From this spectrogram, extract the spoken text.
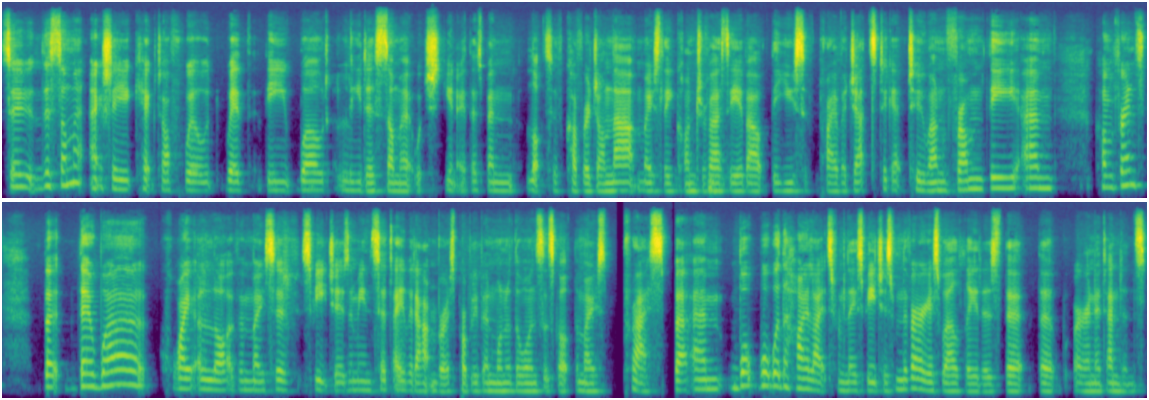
so the summit actually kicked off with, with the World Leaders Summit, which, you know, there's been lots of coverage on that, mostly controversy about the use of private jets to get to and from the um, conference. But there were quite a lot of emotive speeches. I mean, Sir David Attenborough has probably been one of the ones that's got the most press. But um, what what were the highlights from those speeches from the various world leaders that that were in attendance?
